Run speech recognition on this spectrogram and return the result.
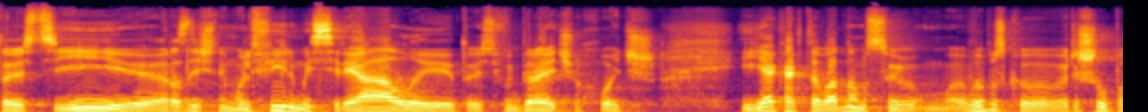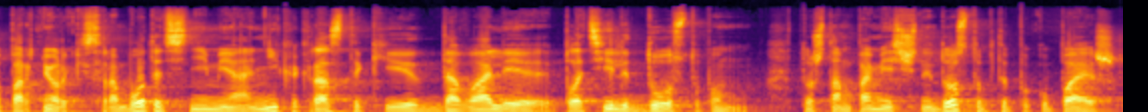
то есть и различные мультфильмы, сериалы, то есть выбирай, что хочешь. И я как-то в одном из выпусков решил по партнерке сработать с ними. Они как раз-таки давали, платили доступом, потому что там помесячный доступ ты покупаешь.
